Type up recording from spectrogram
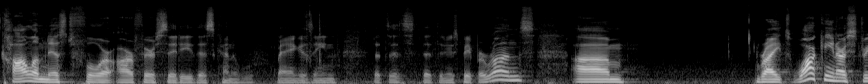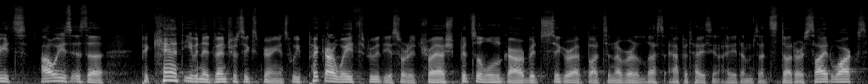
columnist for Our Fair City, this kind of magazine that this, that the newspaper runs. Um, writes, walking our streets always is a piquant, even adventurous experience. We pick our way through the assorted trash, bits of old garbage, cigarette butts, and other less appetizing items that stud our sidewalks,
